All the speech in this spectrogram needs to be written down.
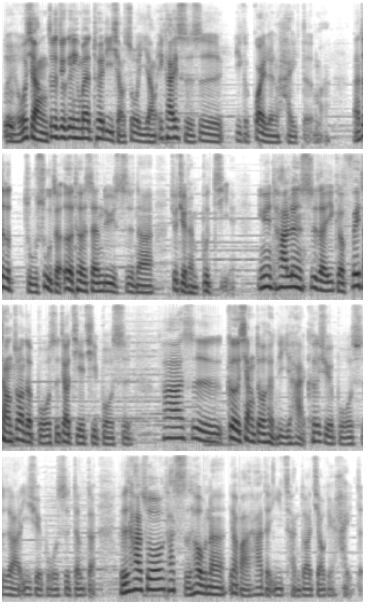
对，我想这个就跟一般推理小说一样，一开始是一个怪人海德嘛，那这个主诉者厄特森律师呢，就觉得很不解，因为他认识了一个非常重要的博士，叫杰奇博士。他是各项都很厉害，科学博士啊，医学博士等等。可是他说他死后呢，要把他的遗产都要交给海德，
